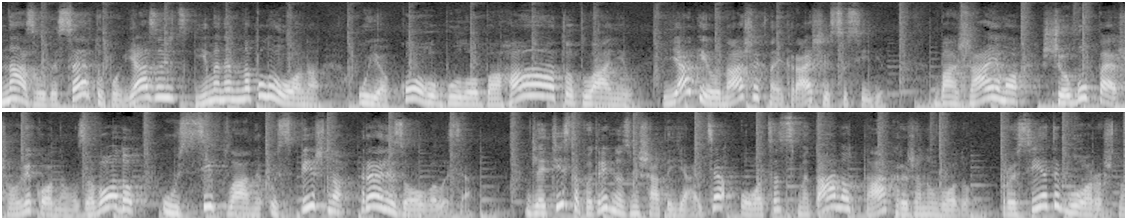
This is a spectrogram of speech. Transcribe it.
Назву десерту пов'язують з іменем Наполеона, у якого було багато планів, як і у наших найкращих сусідів. Бажаємо, щоб у першого віконного заводу усі плани успішно реалізовувалися. Для тіста потрібно змішати яйця, оцет, сметану та крижану воду, просіяти борошно,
